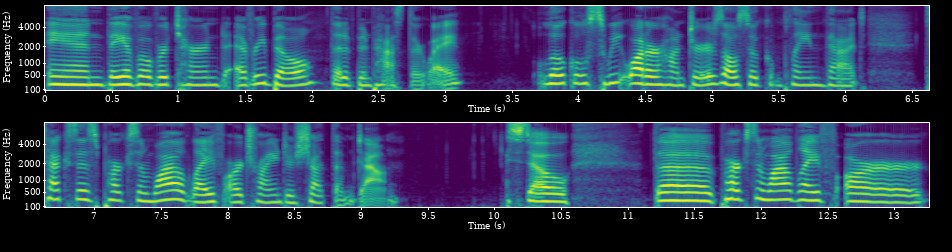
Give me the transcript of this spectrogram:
And they have overturned every bill that have been passed their way. Local sweetwater hunters also complained that Texas Parks and Wildlife are trying to shut them down. So the Parks and Wildlife are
